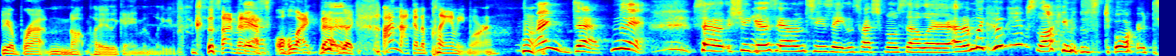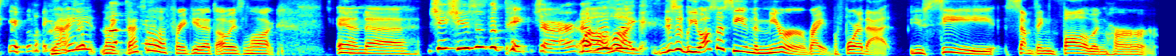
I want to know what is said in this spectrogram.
be a brat and not play the game and leave because I'm an Yeah. asshole like that. Yeah. Like, I'm not gonna play anymore. Hmm. I'm dead. So she goes down to Satan's vegetable cellar, and I'm like, who keeps locking this door, dude? Like, right? Like, that's a little freaky. That's always locked. And uh she chooses the pink jar. well, I was hold on. like, this is you also see in the mirror right before that. You see something following her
